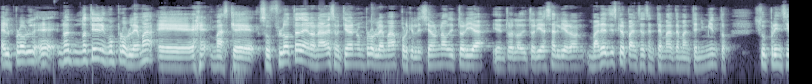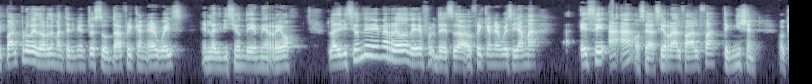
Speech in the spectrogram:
El proble- eh, no, no tiene ningún problema, eh, más que su flota de aeronaves se metió en un problema porque le hicieron una auditoría y dentro de la auditoría salieron varias discrepancias en temas de mantenimiento. Su principal proveedor de mantenimiento es South African Airways en la división de MRO. La división de MRO de, de South African Airways se llama SAA, o sea, Sierra Alfa Alfa Technician. ¿Ok?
